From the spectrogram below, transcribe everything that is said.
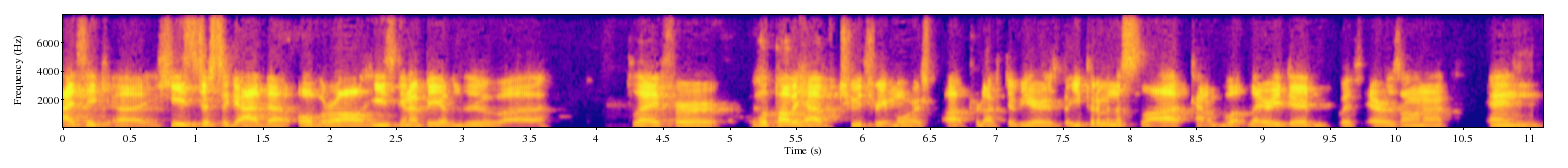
I think uh, he's just a guy that overall he's going to be able to uh, play for. He'll probably have two, three more uh, productive years, but you put him in the slot, kind of what Larry did with Arizona, and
